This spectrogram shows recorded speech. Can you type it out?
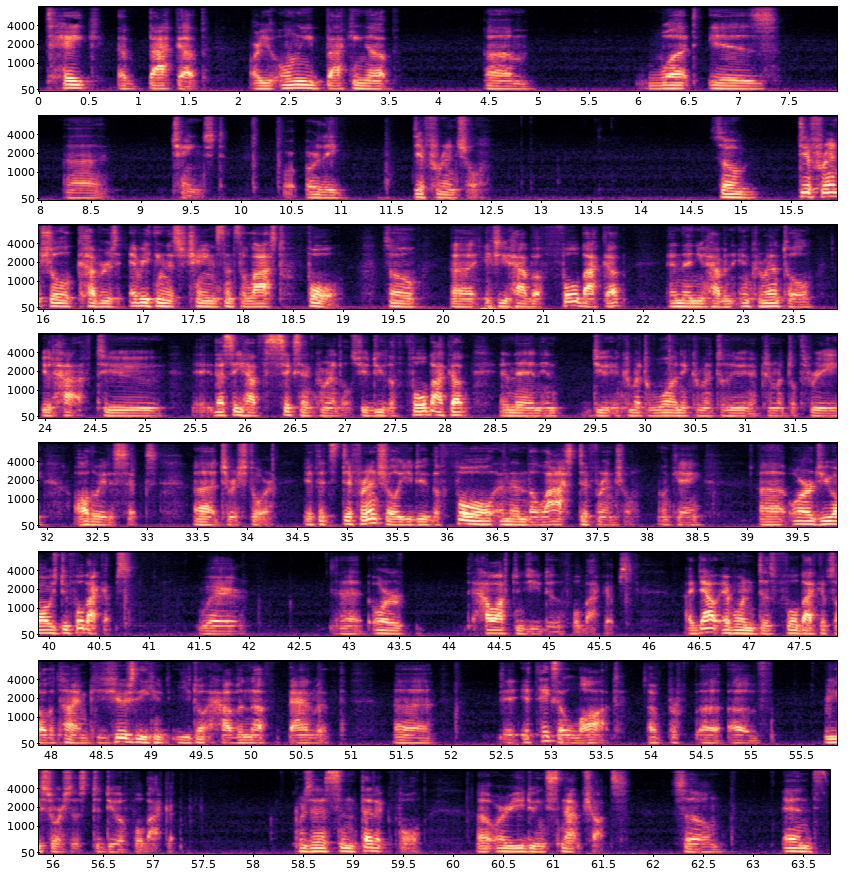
take a backup, are you only backing up um, what is uh, changed? Or, or are they differential? So differential covers everything that's changed since the last full. So uh, if you have a full backup and then you have an incremental, you'd have to, let's say you have six incrementals. You do the full backup and then in, do incremental one, incremental two, incremental three, all the way to six uh, to restore. If it's differential, you do the full and then the last differential, okay? Uh, or do you always do full backups? Where, uh, or how often do you do the full backups? I doubt everyone does full backups all the time because usually you, you don't have enough bandwidth. Uh, it, it, takes a lot of, uh, of resources to do a full backup. Or is it a synthetic full? Uh, or are you doing snapshots? So, and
